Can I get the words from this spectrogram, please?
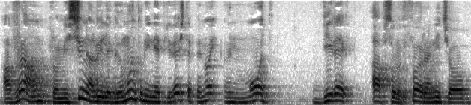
Avram, promisiunea lui legământului ne privește pe noi în mod direct, absolut, fără nicio,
